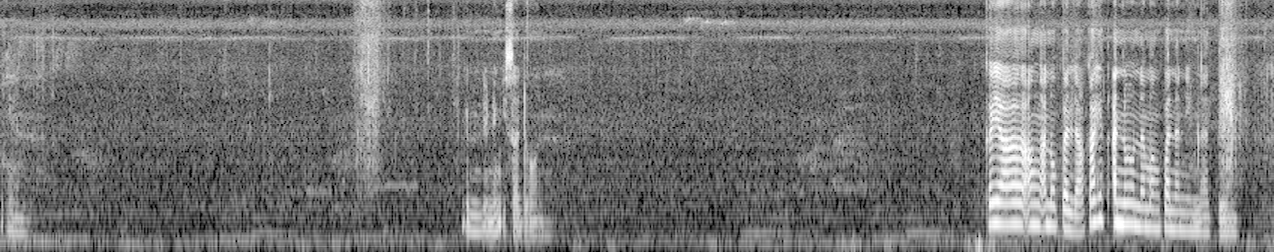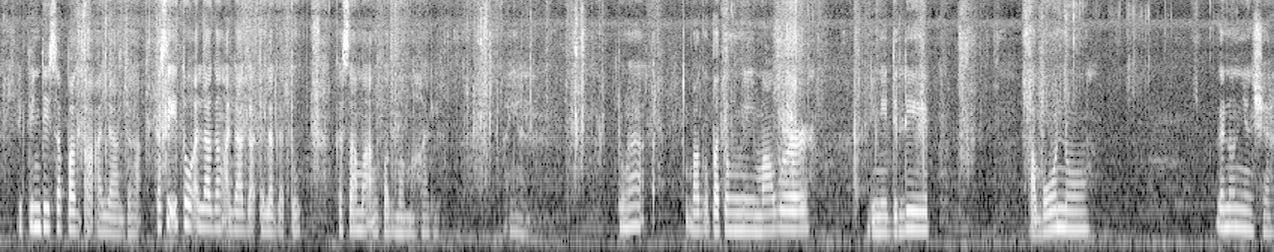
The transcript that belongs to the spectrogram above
Yan. Ganun din yung isa doon. Kaya ang ano pala, kahit ano namang pananim natin, depende sa pag-aalaga. Kasi ito, alagang-alaga talaga to kasama ang pagmamahal. Ayan. Ito nga, bago pa tong ni mower, dinidilip, abono. Ganon yun siya.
